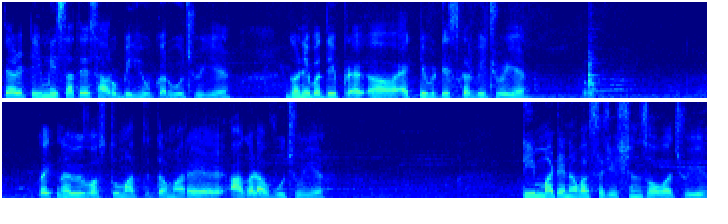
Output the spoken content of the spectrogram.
ત્યારે ટીમની સાથે સારું બિહેવ કરવું જોઈએ. ઘણી બધી એક્ટિવિટીઝ કરવી જોઈએ. કંઈક નવી વસ્તુમાં તમારે આગળ આવવું જોઈએ. ટીમ માટે નવા સજેશન્સ હોવા જોઈએ.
